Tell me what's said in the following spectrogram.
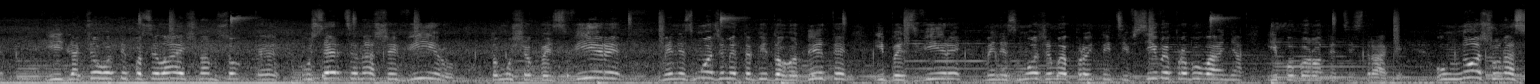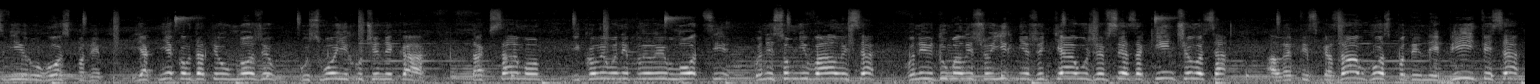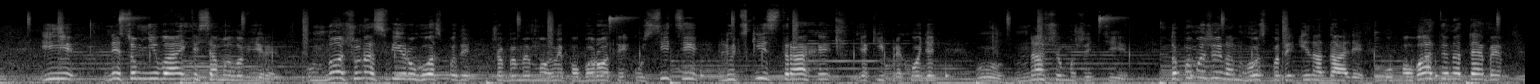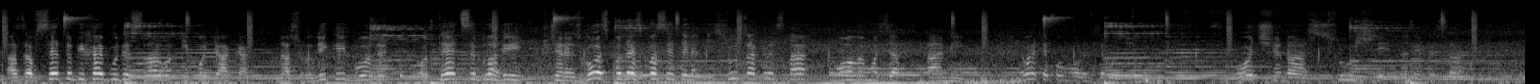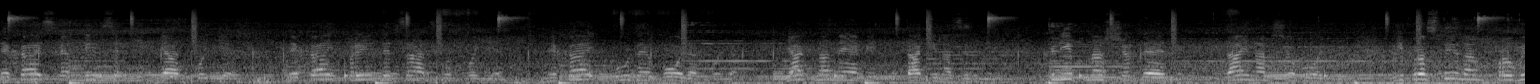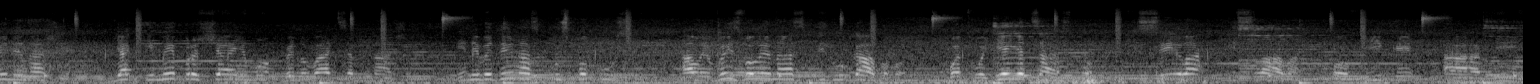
І для цього ти посилаєш нам е, у серце наше віру, тому що без віри ми не зможемо тобі догодити, і без віри ми не зможемо пройти ці всі випробування і побороти ці страхи. Умнож у нас віру, Господи, як некогда ти умножив у своїх учениках. Так само, і коли вони плили в лодці, вони сумнівалися, вони думали, що їхнє життя вже все закінчилося. Але ти сказав, Господи, не бійтеся і не сумнівайтеся, маловіри. Умнож у нас віру, Господи, щоб ми могли побороти усі ці людські страхи, які приходять у нашому житті. Допоможи нам, Господи, і надалі уповати на Тебе, а за все Тобі хай буде слава і подяка. Наш великий Боже, Отець благий, через Господа Спасителя Ісуса Христа молимося. Амінь. Давайте помолимося, Отче. Отче наш, сущий на небесах, нехай святиться ім'я Твоє, нехай прийде царство Твоє, нехай буде воля Твоя, як на небі, так і на землі. Хліб наш щоденний, дай нам сьогодні, і прости нам провини наші, як і ми прощаємо винуватцям нашим. І не веди нас у спокусу, але визволи нас від лукавого, бо Твоє є царство, сила і слава повіки. Амінь.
